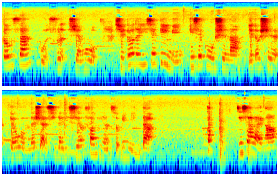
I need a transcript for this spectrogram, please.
勾三股四玄武。许多的一些地名、一些故事呢，也都是由我们的陕西的一些方言所命名的。接下来呢，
